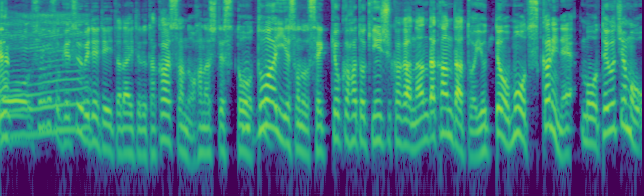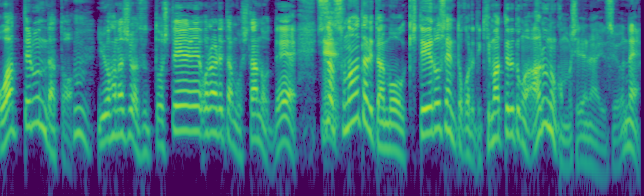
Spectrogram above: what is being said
うん、それこそ月曜日出ていただいている高橋さんのお話ですと、とはいえその積極派と禁酒派がなんだかんだとは言ってももうすっかりねもう手打ちはもう終わってるんだという話はずっとしておられたもしたので実はそのあたりとはもう規定路線のところで決まってるところがあるのかもしれないですよね。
